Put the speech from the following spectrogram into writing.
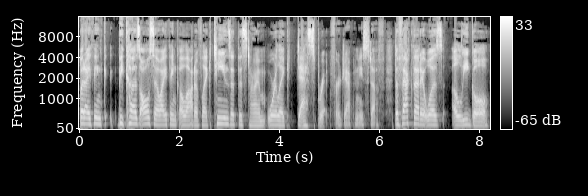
but I think because also I think a lot of like teens at this time were like desperate for Japanese stuff. The fact that it was illegal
